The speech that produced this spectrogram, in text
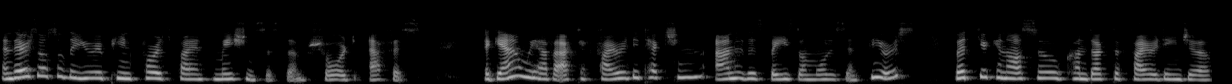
And there's also the European Forest Fire Information System, short EFFIS. Again, we have active fire detection and it is based on MODIS and VIIRS, but you can also conduct a fire danger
